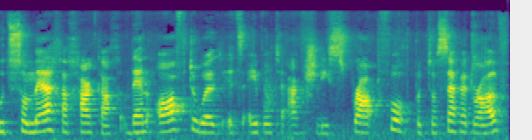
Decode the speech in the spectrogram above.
Then afterwards, it's able to actually sprout forth. But tosefet rav,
